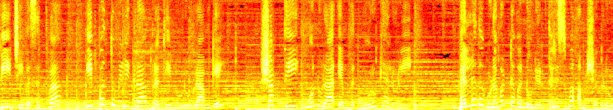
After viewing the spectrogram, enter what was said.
ಬಿ ಜೀವಸತ್ವ ಇಪ್ಪತ್ತು ಮಿಲಿಗ್ರಾಂ ಪ್ರತಿ ನೂರು ಗ್ರಾಂಗೆ, ಶಕ್ತಿ ಮುನ್ನೂರ ಎಂಬತ್ಮೂರು ಕ್ಯಾಲೋರಿ. ಬೆಲ್ಲದ ಗುಣಮಟ್ಟವನ್ನು ನಿರ್ಧರಿಸುವ ಅಂಶಗಳು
